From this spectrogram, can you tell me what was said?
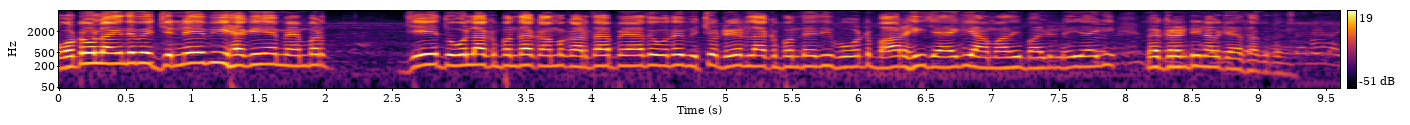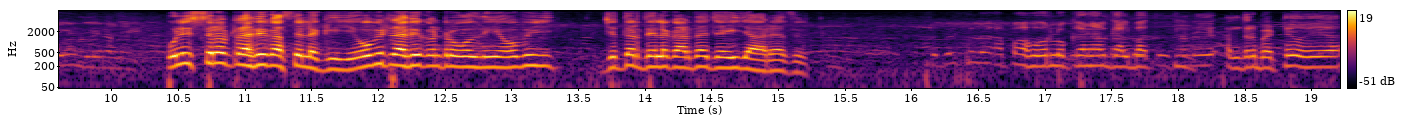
ਆਟੋ ਲਾਈਨ ਦੇ ਵਿੱਚ ਜਿੰਨੇ ਵੀ ਹੈਗੇ ਆ ਮੈਂਬਰ ਜੇ 2 ਲੱਖ ਬੰਦਾ ਕੰਮ ਕਰਦਾ ਪਿਆ ਤੇ ਉਹਦੇ ਵਿੱਚੋਂ 1.5 ਲੱਖ ਬੰਦੇ ਦੀ ਵੋਟ ਬਾਹਰ ਹੀ ਜਾਏਗੀ ਆਮ ਆਦਮੀ ਪਾਰਟੀ ਨਹੀਂ ਜਾਏਗੀ ਮੈਂ ਗਰੰਟੀ ਨਾਲ ਕਹਿ ਸਕਦਾ ਪੁਲਿਸ ਸਿਰਫ ਟ੍ਰੈਫਿਕ ਵਾਸਤੇ ਲੱਗੀ ਜੀ ਉਹ ਵੀ ਟ੍ਰੈਫਿਕ ਕੰਟਰੋਲ ਨਹੀਂ ਹੈ ਉਹ ਵੀ ਜਿੱਧਰ ਦਿਲ ਕਰਦਾ ਜਾਈ ਜਾ ਰਿਹਾ ਸੀ। ਸੋ ਬਿਲਕੁਲ ਆਪਾਂ ਹੋਰ ਲੋਕਾਂ ਨਾਲ ਗੱਲਬਾਤ ਜਿਹੜੇ ਅੰਦਰ ਬੈਠੇ ਹੋਏ ਆ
